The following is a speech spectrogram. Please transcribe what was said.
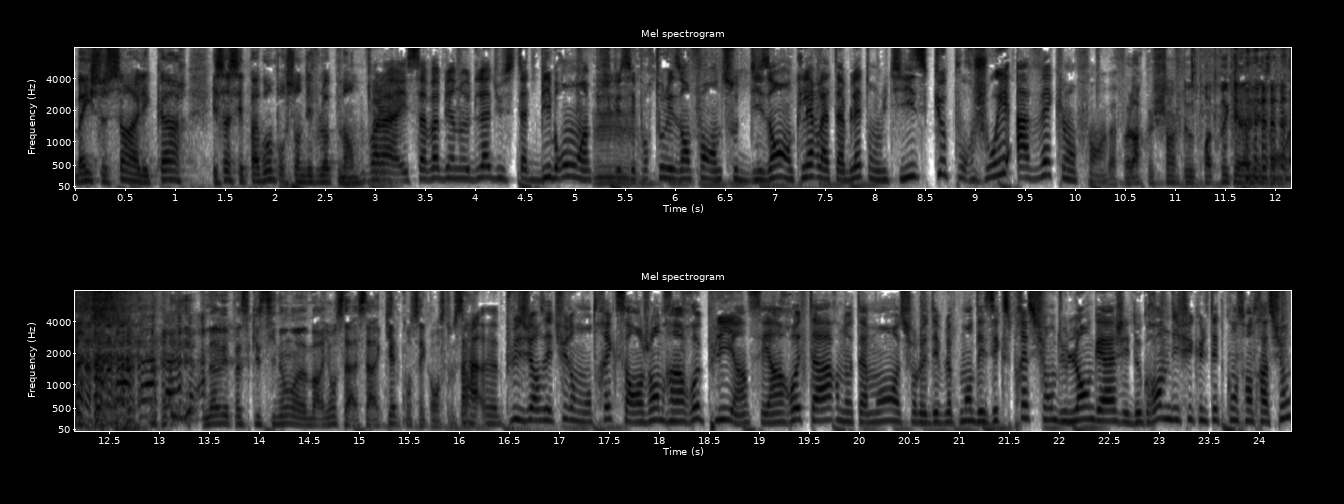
ben il se sent à l'écart et ça c'est pas bon pour son développement. Voilà, et ça va bien au-delà du stade biberon, hein, puisque Mmh. c'est pour tous les enfants en dessous de 10 ans. En clair, la tablette, on l'utilise que pour jouer avec l'enfant. Il va falloir que je change deux ou trois trucs à la maison. hein. non mais parce que sinon euh, Marion, ça, ça a quelles conséquences tout ça Bah, euh, plusieurs études ont montré que ça engendre un repli. Hein. C'est un retard, notamment sur le développement des expressions, du langage et de grandes difficultés de concentration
